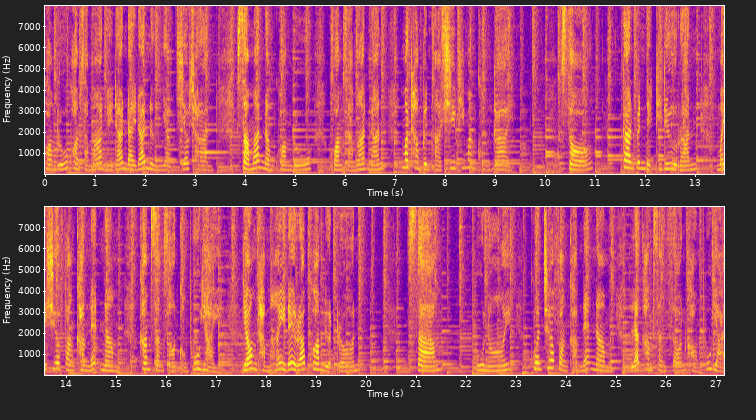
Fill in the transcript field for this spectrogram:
ความรู้ความสามารถในด้านใดด้านหนึ่งอย่างเชี่ยวชาญ สามารถนำความรู้ ความสามารถนั้นมาทำเป็นอาชีพที่มั่นคงได้ 2. การเป็นเด็กที่ดื้อรั้น ไม่เชื่อฟังคำแนะนำคำสั่งสอนของผู้ใหญ่ ย่อมทำให้ได้รับความเดือดร้อน 3. ผู้น้อยควรเชื่อฟังคำแนะนำและคำสั่งสอนของผู้ใหญ่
